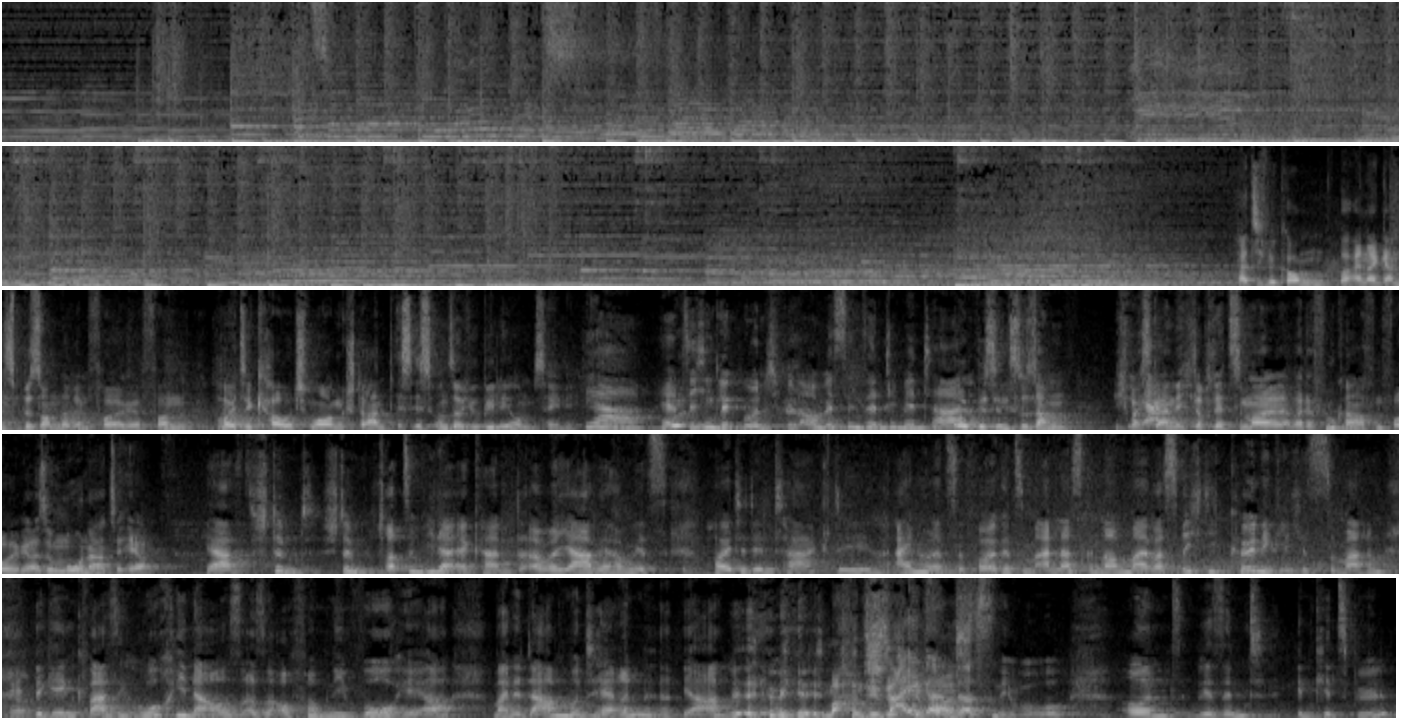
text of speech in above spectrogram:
Herzlich willkommen bei einer ganz besonderen Folge von Heute Couch, Morgen Strand. Es ist unser Jubiläum, Saini. Ja, herzlichen Glückwunsch. Ich bin auch ein bisschen sentimental. Und wir sind zusammen. Ich weiß Ja. gar nicht, ich glaube, das letzte Mal bei der Flughafenfolge, also Monate her. Ja, stimmt, stimmt. Trotzdem wiedererkannt. Aber ja, wir haben jetzt heute den Tag, die 100. Folge zum Anlass genommen, mal was richtig Königliches zu machen. Ja. Wir gehen quasi hoch hinaus, also auch vom Niveau her. Meine Damen und Herren, ja, wir, wir Machen Sie sich steigern das Niveau. Und wir sind in Kitzbühel.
